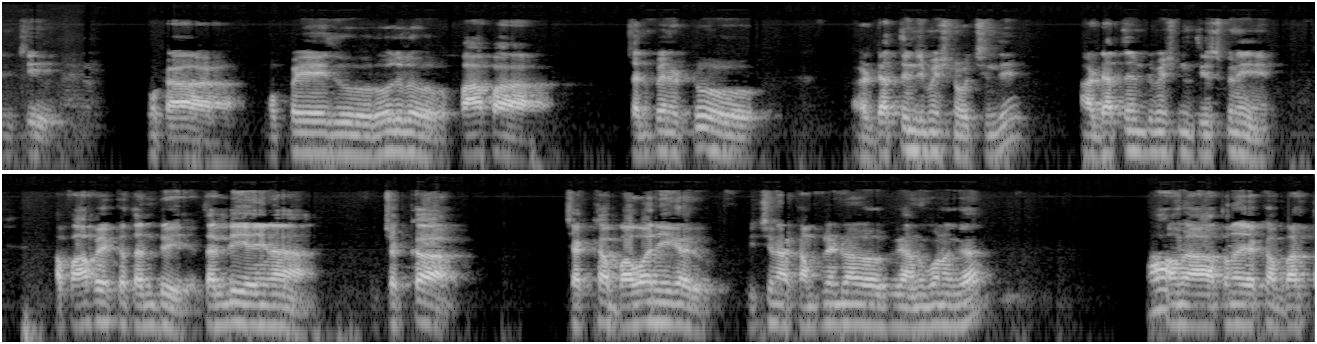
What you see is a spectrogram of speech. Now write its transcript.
నుంచి ఒక ముప్పై ఐదు రోజులు పాప చనిపోయినట్టు డెత్ ఇంటిమేషన్ వచ్చింది. ఆ డెత్ ఇంటిమేషన్ తీసుకుని పాప యొక్క తండ్రి తల్లి అయిన చెక్క చెక్క భవానీ గారు ఇచ్చిన కంప్లైంట్ అనుగుణంగా ఆమె అతని యొక్క భర్త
